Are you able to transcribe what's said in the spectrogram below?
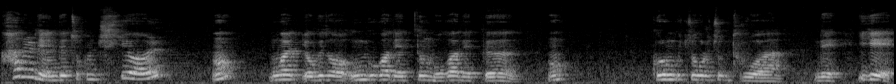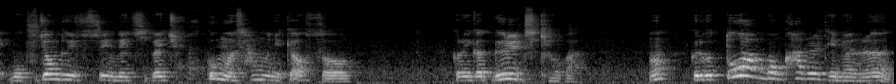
칼을 대는데 조금 출혈 어? 뭔가 여기서 응고가 됐든 뭐가 됐든 어? 그런 것 쪽으로 좀 들어와. 근데 이게 뭐 부정도 있을 수 있는데 집에 조금은 상문이 꼈어. 그러니까 늘 지켜봐. 어? 그리고 또 한 번 칼을 대면은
